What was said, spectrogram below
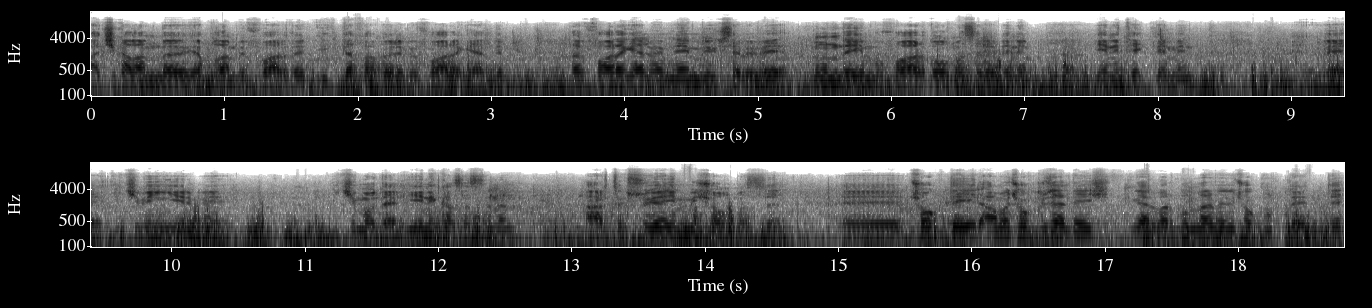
açık alanda yapılan bir fuardayım. İlk defa böyle bir fuara geldim. Tabii fuara gelmemin en büyük sebebi Munday'ın bu fuarda olması ve benim yeni teknemin ve 2020 2 model yeni kasasının artık suya inmiş olması. Ee, çok değil ama çok güzel değişiklikler var. Bunlar beni çok mutlu etti.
